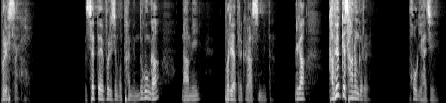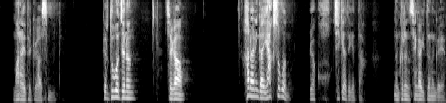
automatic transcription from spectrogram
버렸어요. 세대 버리지 못하면 누군가 남이 버려야 될 것 같습니다. 우리가 가볍게 사는 것을 포기하지 말아야 될 것 같습니다. 그리고 두 번째는 제가 하나님과의 약속은 우리가 꼭 지켜야 되겠다. 그런 생각이 드는 거예요.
